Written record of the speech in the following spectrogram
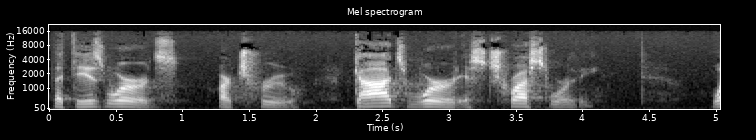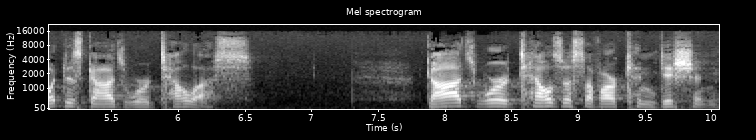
that these words are true. God's word is trustworthy. What does God's word tell us? God's word tells us of our condition.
